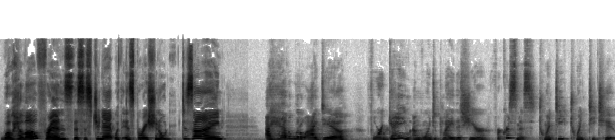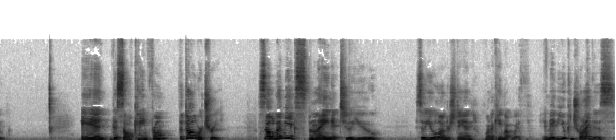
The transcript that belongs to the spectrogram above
Well, hello, friends. This is Jeanette with Inspirational Design. I have a little idea for a game I'm going to play this year for Christmas 2022. And this all came from the Dollar Tree. So let me explain it to you so you'll understand what I came up with. And maybe you can try this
